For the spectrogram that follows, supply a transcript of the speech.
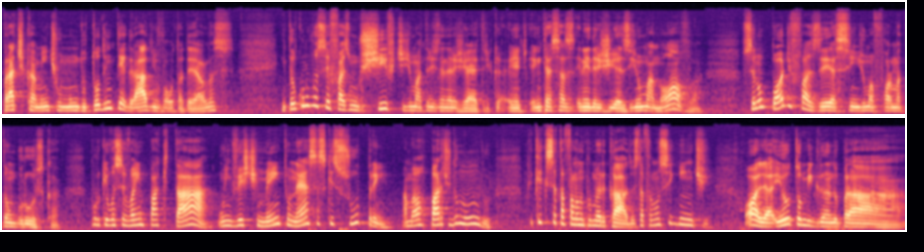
praticamente o um mundo todo integrado em volta delas. Então, quando você faz um shift de matriz energética entre essas energias e uma nova, você não pode fazer assim de uma forma tão brusca porque você vai impactar o investimento nessas que suprem a maior parte do mundo. O que, que você está falando para o mercado? Você está falando o seguinte: olha, eu estou migrando para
